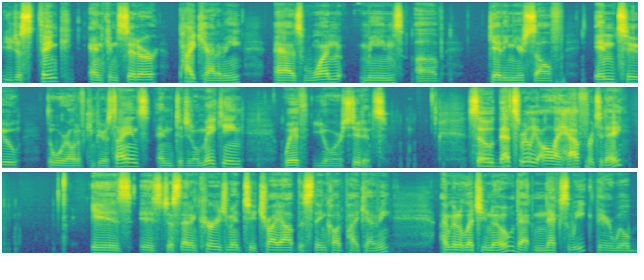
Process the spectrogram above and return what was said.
you just think and consider Picademy as one means of getting yourself into the world of computer science and digital making with your students. So that's really all I have for today. Is is just that encouragement to try out this thing called Picademy. I'm going to let you know that next week there will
